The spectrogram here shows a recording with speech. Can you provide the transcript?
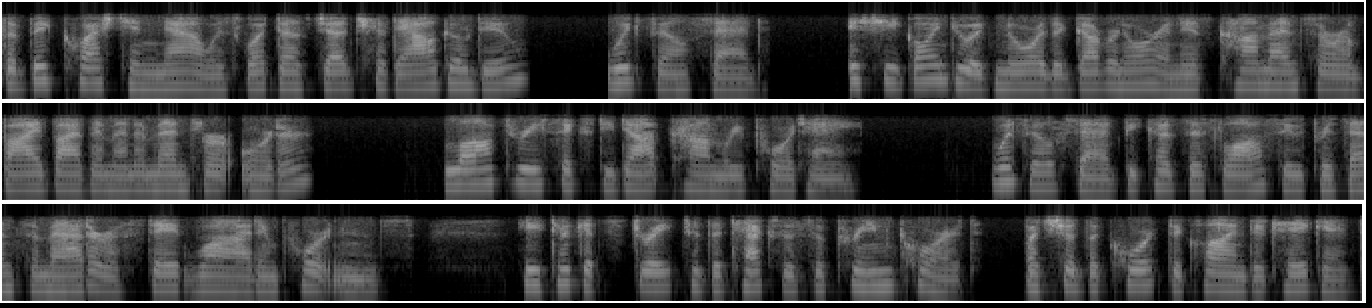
The big question now is what does Judge Hidalgo do? Woodfill said. Is she going to ignore the governor and his comments or abide by them and amend her order? Law360.com report A. Woodfill said because this lawsuit presents a matter of statewide importance. He took it straight to the Texas Supreme Court, but should the court decline to take it,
